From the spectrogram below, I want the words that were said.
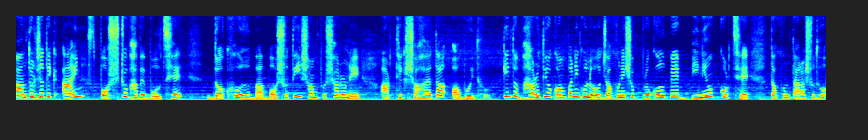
আন্তর্জাতিক আইন স্পষ্টভাবে বলছে, দখল বা বসতি সম্প্রসারণে আর্থিক সহায়তা অবৈধ। কিন্তু ভারতীয় কোম্পানিগুলো যখন এসব প্রকল্পে বিনিয়োগ করছে, তখন তারা শুধু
